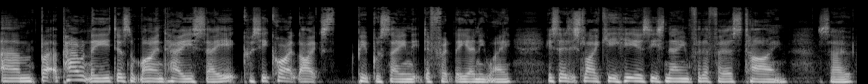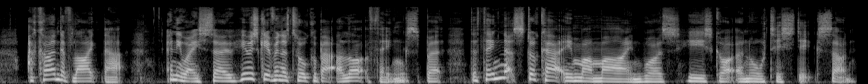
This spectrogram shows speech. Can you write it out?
Um, but apparently, he doesn't mind how you say it because he quite likes people saying it differently anyway. He said it's like he hears his name for the first time. So I kind of like that. Anyway, so he was giving a talk about a lot of things, but the thing that stuck out in my mind was he's got an autistic son.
